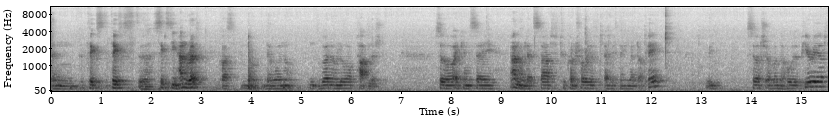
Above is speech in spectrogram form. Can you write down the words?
in fixed, fixed uh, 1600 because no, there were no longer published. So I can say, oh no, let's start to control if everything went okay. We search over the whole period.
